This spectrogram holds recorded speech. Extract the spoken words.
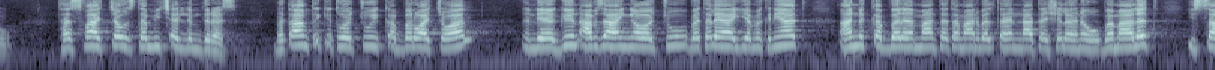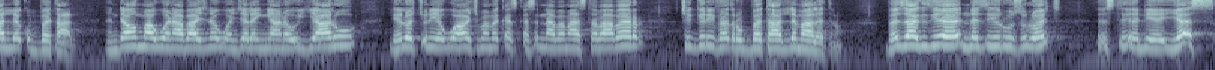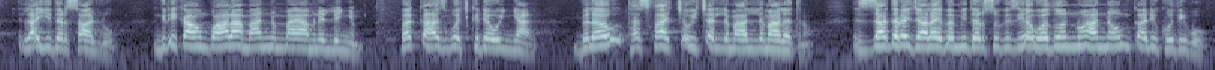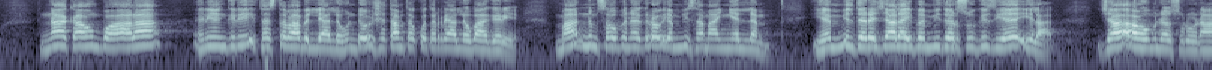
ተስፋቸው እስተሚጨልም ድረስ በጣም ጥቂቶቹ ይቀበሏቸዋል። ግን አብዛኛዎቹ በተለያየ ምክንያት አንቀበልህም አንተ ተማን በልጠህና ተሽለህ ነው በማለት ይሳለቁበታል። እንዲያውም አወናባጅ ነው ወንጀለኛ ነው እያሉ ሌሎቹን የዋሆች በመቀስቀስና በማስተባበር ችግር ይፈጥሩበታል ማለት ነው። በዛ ጊዜ እነዚህ ሩሱሎች የስ ላይ ይደርሳሉ። እንግዲህ ካሁን በኋላ ማንም አያምንልኝም በቃ ህዝቦች ክደውኛል ብለው ተስፋቸው ይጨልማል ማለት ነው እዛ ደረጃ ላይ በሚደርሱ ጊዜ ወዞኑ አነውም ቀድ ኩዚቡ። እና ካሁን በኋላ እኔ እንግዲህ ተስተባብል ያለሁ እንደ ውሸታም ተቆጥር ያለሁ በአገሬ። ማንም ሰው ብነግረው የሚሰማኝ የለም የሚል ደረጃ ላይ በሚደርሱ ጊዜ ይላል ጃአሁም ነስሩና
